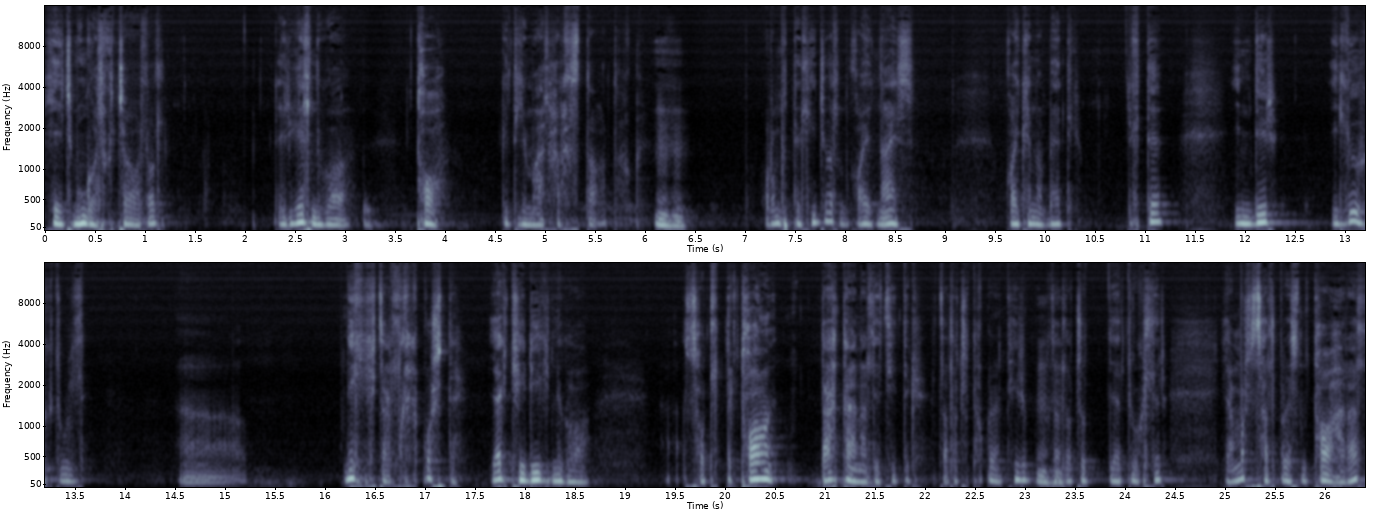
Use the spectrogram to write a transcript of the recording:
хийж мөнгө олох гэж байгаа бол эргээл нөгөө тоо гэдэг юм аа харах хэрэгтэй байгаа байхгүй. Аа. Уран бүтээл хийж болно гоё nice. Гоё кино байдаг. Гэхдээ энэ дээр илүү их зүйл аа нэг их зарлах гарахгүй штэ. Яг тэрийг нөгөө судалдаг тоо дата анализ хийдэг залуучууд байхгүй? Тэр залуучууд яаж өгөхлөөр ямар салбараас нь тоо хараад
